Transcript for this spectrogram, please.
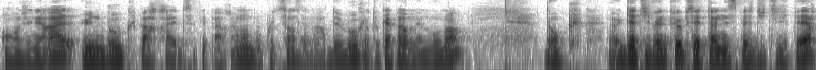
en général une boucle par thread. Ça ne fait pas vraiment beaucoup de sens d'avoir deux boucles, en tout cas pas au même moment. Donc, euh, getEventLoop, c'est un espèce d'utilitaire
